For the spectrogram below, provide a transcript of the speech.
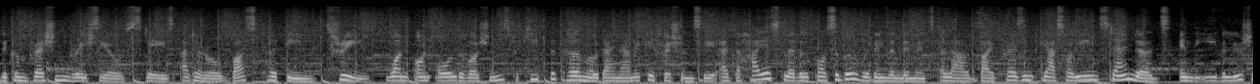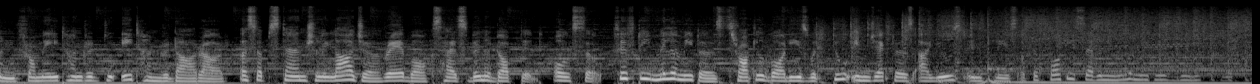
The compression ratio stays at a robust 13.3-1 on all the versions to keep the thermodynamic efficiency at the highest level possible within the limits allowed by present gasoline standards. In the evolution from 800 to 800RR, a substantially larger airbox has been adopted. Also, 50mm throttle bodies with two injectors are used in place of the 47mm unit.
